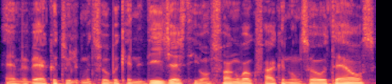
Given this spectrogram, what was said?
En we werken natuurlijk met veel bekende DJ's. Die ontvangen we ook vaak in onze hotels.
